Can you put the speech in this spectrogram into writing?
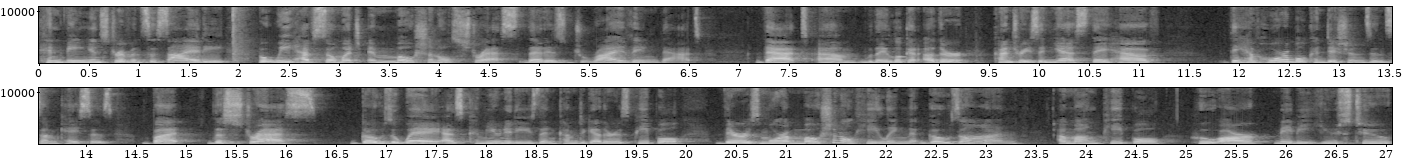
convenience driven society, but we have so much emotional stress that is driving that. That um, they look at other countries and yes they have they have horrible conditions in some cases but the stress goes away as communities then come together as people. There's more emotional healing that goes on among people who are maybe used to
